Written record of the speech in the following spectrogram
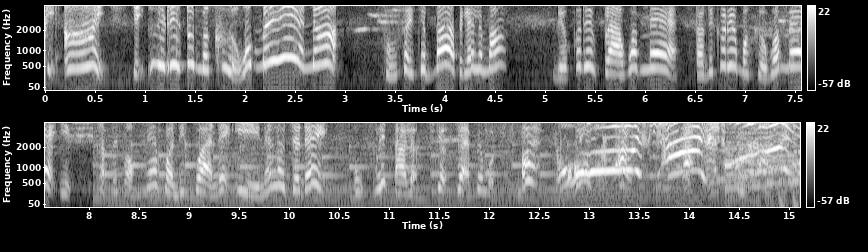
พี่อ้ายยายเอื้อยเรียกต้นมะเขือว่าแม่นะสงสัยจะบ้าไปแล้วละมั้ง เดี๋ยวก็เรียกปลาว่าแม่ ตอนนี้ก็เรียกมะเขือว่าแม่อีกกลับไปบอกแม่ก่อนดีกว่านะอีนั่นเราจะได้ อุ๊ยตายแล้วเยอะแยะไปหมด โอ๊ยโอ้ยพี่อ้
